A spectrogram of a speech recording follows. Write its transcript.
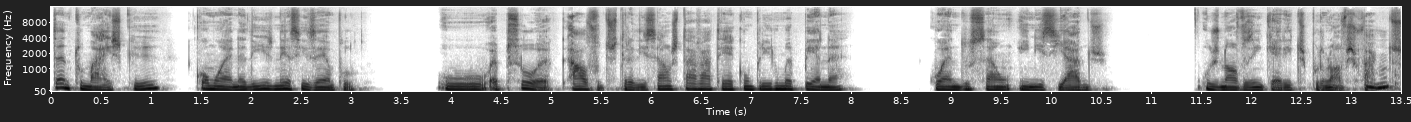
tanto mais que, como a Ana diz, nesse exemplo, o, a pessoa alvo de extradição estava até a cumprir uma pena quando são iniciados os novos inquéritos por novos factos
